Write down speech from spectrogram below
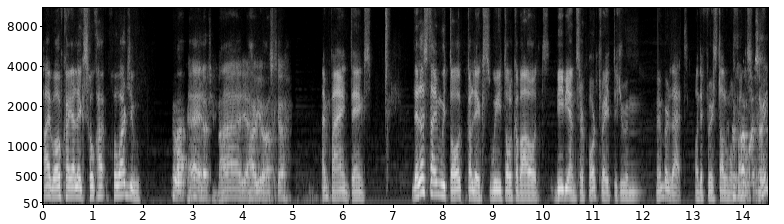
Hi Bob, hi Alex, how, are you? Hello. Hey, not too bad. Yeah, how are you, Oscar? I'm fine, thanks. The last time we talked, Alex, we talked about Vivian's self portrait. Do you remember that on the first album of France? What, sorry?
